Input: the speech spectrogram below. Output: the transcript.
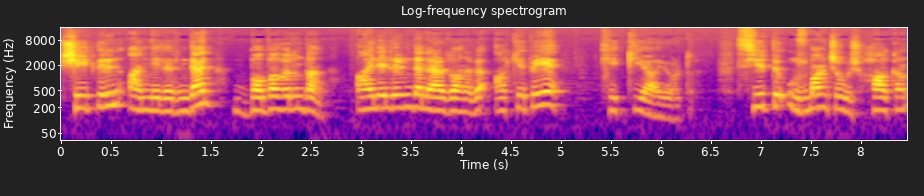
Şehitlerin annelerinden, babalarından, ailelerinden Erdoğan'a ve AKP'ye tepki yağıyordu. Siirt'te uzman çavuş Hakan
